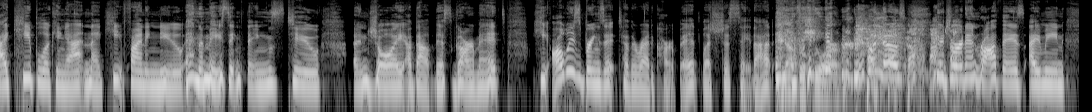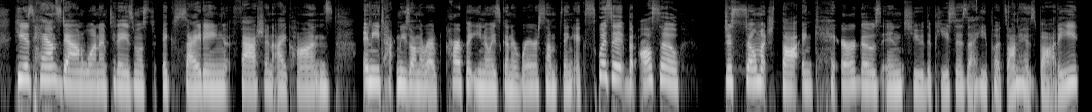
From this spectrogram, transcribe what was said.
I keep looking at and I keep finding new and amazing things to enjoy about this garment. He always brings it to the red carpet. Let's just say that. Yeah, for sure. Everyone knows who Jordan Roth is. I mean, he is hands down one of today's most exciting fashion icons. Anytime he's on the red carpet, you know he's going to wear something exquisite, but also just so much thought and care goes into the pieces that he puts on his body.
